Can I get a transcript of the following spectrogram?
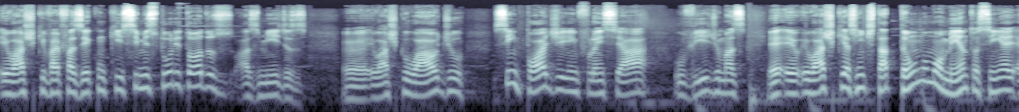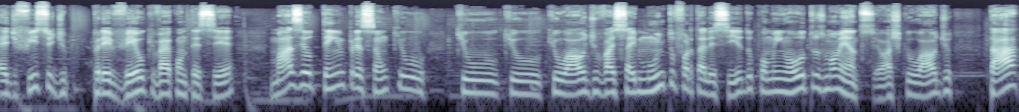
eu acho que vai fazer com que se misture todas as mídias. eu acho que o áudio, sim, pode influenciar o vídeo, mas é, eu, eu, acho que a gente está tão no momento assim, é, é, difícil de prever o que vai acontecer, mas eu tenho a impressão que o, que, o, que, o, que o áudio vai sair muito fortalecido, como em outros momentos. Eu acho que o áudio tá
